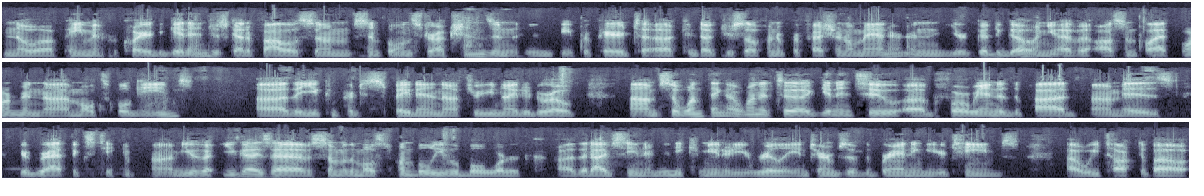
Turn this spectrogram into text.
no uh, payment required to get in. Just got to follow some simple instructions and, and be prepared to uh, conduct yourself in a professional manner, and you're good to go. And you have an awesome platform and uh, multiple games uh, that you can participate in uh, through United Rogue. Um, so one thing I wanted to get into uh, before we ended the pod um, is your graphics team. Um, you you guys have some of the most unbelievable work that I've seen in any community, really, in terms of the branding of your teams. we talked about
